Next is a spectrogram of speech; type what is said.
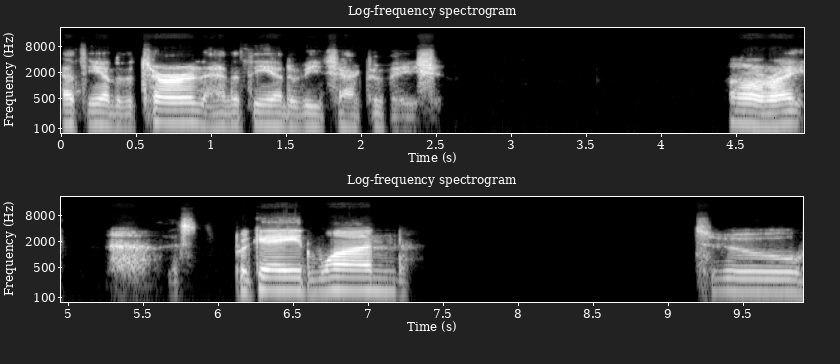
at the end of the turn and at the end of each activation. All right, this brigade one, two,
